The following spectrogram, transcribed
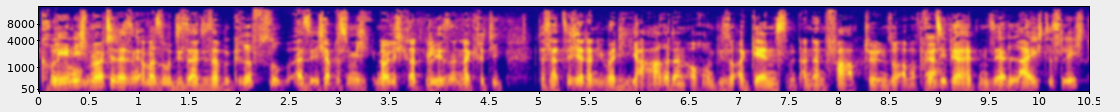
Krönung. Nee, nicht Merchandising, aber so dieser, dieser Begriff, so, also ich habe das nämlich neulich gerade gelesen in der Kritik, das hat sich ja dann über die Jahre dann auch irgendwie so ergänzt mit anderen Farbtönen, so, aber prinzipiell halt ein sehr leichtes Licht,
